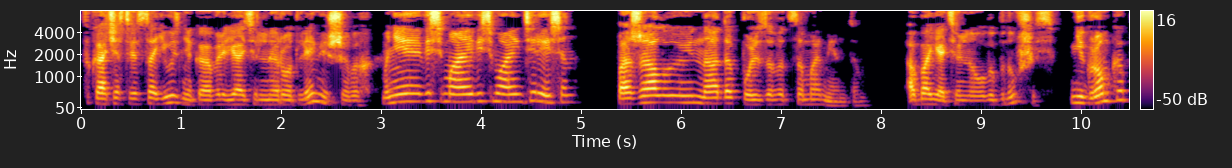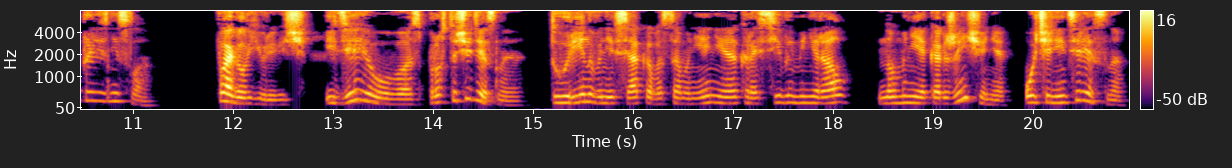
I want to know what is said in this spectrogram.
В качестве союзника влиятельный род Лемешевых мне весьма и весьма интересен. Пожалуй, надо пользоваться моментом. Обаятельно улыбнувшись, негромко произнесла. «Павел Юрьевич, идея у вас просто чудесная. Турин, вне всякого сомнения, красивый минерал, но мне, как женщине, очень интересно».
